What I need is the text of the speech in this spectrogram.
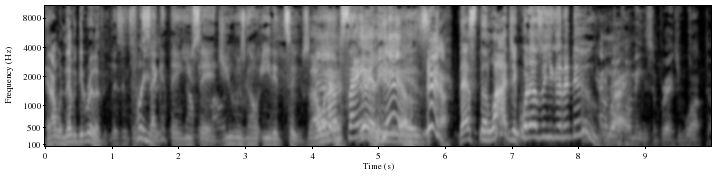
and I would never get rid of it. Listen to Freeze the it. second thing you said. You was gonna eat it too. So Yeah. what I'm saying Yeah, yeah, is, yeah. that's the logic. What else are you gonna do? I don't know if I'm eating some bread you walked on.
